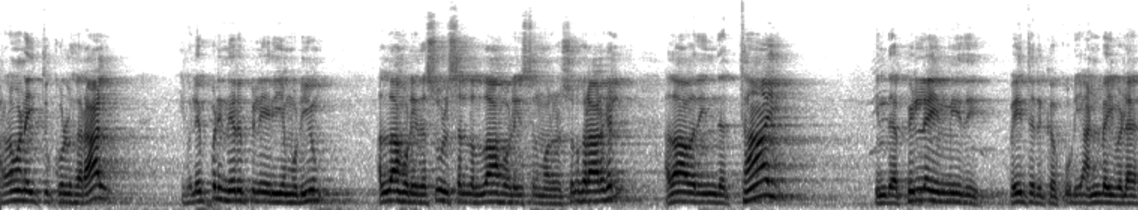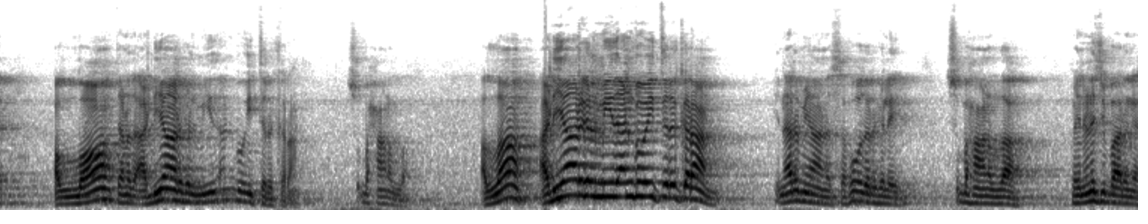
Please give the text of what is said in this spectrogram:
அரவணைத்துக் கொள்கிறாள். இவள் எப்படி நெருப்பில் எரிய முடியும்? அல்லாஹுடைய ரசூல் சல்லாஹு அலையம் அவர்கள் சொல்கிறார்கள் அதாவது இந்த தாய் இந்த பிள்ளையின் மீது வைத்திருக்கக்கூடிய அன்பை விட அல்லாஹ் தனது அடியார்கள் மீது அன்பு வைத்திருக்கிறான். சுபஹான் அல்லாஹ் அல்லாஹ் அடியார்கள் மீது அன்பு வைத்திருக்கிறான். என் அருமையான சகோதரர்களே சுபஹான் அல்லாஹ் நினச்சி பாருங்க.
